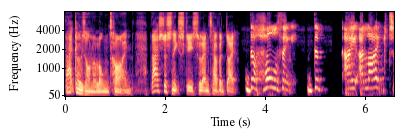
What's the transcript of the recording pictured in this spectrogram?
That goes on a long time. That's just an excuse for them to have a date. The whole thing, the I I liked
